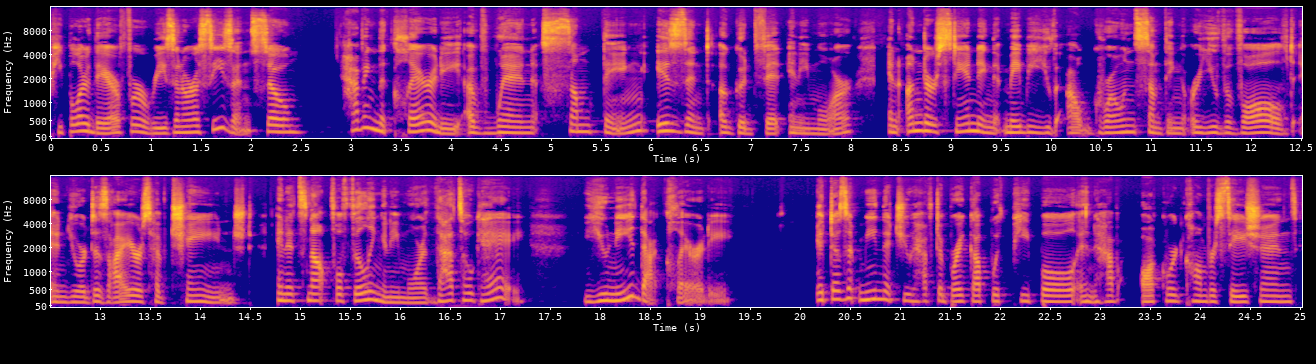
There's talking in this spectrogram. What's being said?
People are there for a reason or a season. So having the clarity of when something isn't a good fit anymore and understanding that maybe you've outgrown something or you've evolved and your desires have changed and it's not fulfilling anymore, that's okay. You need that clarity. It doesn't mean that you have to break up with people and have awkward conversations.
